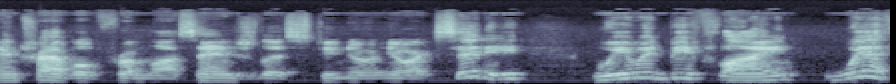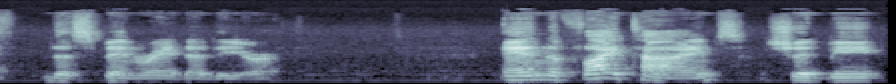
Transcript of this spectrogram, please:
and travel from Los Angeles to New York City, we would be flying with the spin rate of the Earth. And the flight times should be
